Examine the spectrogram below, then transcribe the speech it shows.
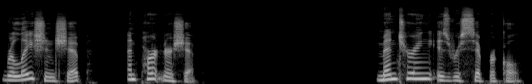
relationship, and partnership. Mentoring is reciprocal.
